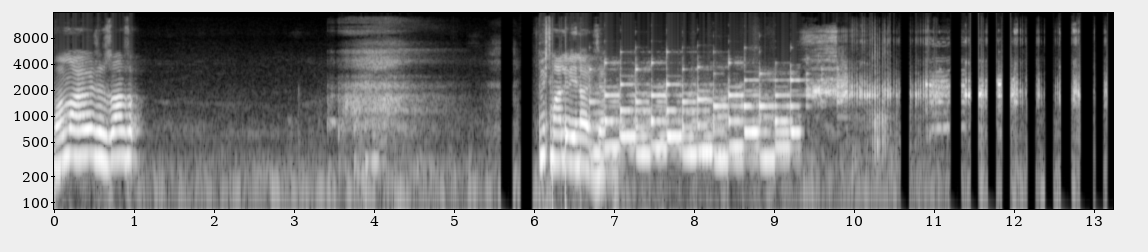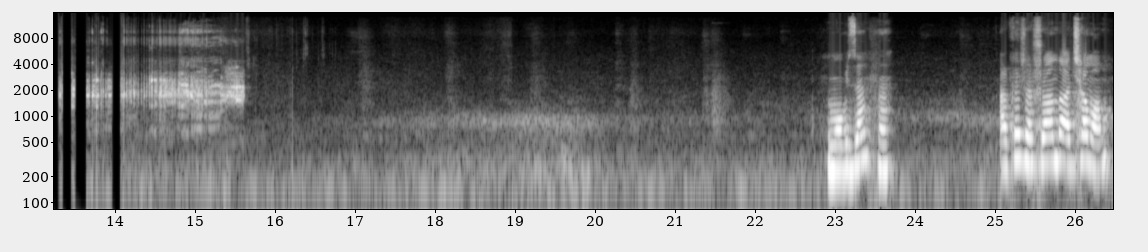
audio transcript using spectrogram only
Vallahi evet zaten Büyük ihtimalle beni arayacak. Mobizen. Heh. Arkadaşlar şu anda açamam.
